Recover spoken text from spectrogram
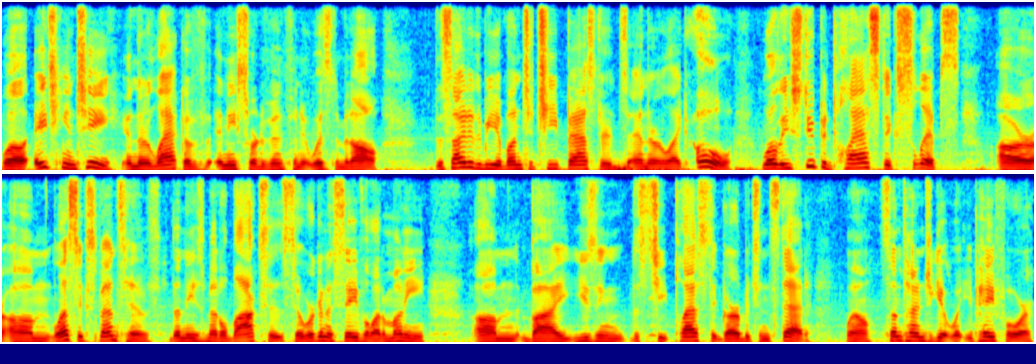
Well, AT&T, in their lack of any sort of infinite wisdom at all, decided to be a bunch of cheap bastards and they're like, oh, well, these stupid plastic slips are um, less expensive than these metal boxes, so we're going to save a lot of money um, by using this cheap plastic garbage instead. Well, sometimes you get what you pay for,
